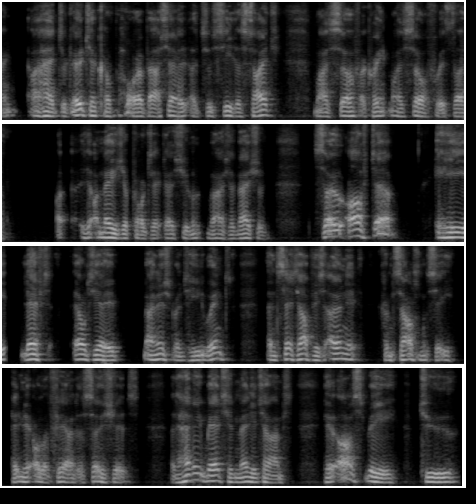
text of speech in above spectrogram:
And I had to go to Cahora Bassa to see the site myself, acquaint myself with uh, a major project, as you might imagine. So after he left LTA management, he went and set up his own consultancy, Henry Olivier and Associates. And having met him many times, he asked me to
